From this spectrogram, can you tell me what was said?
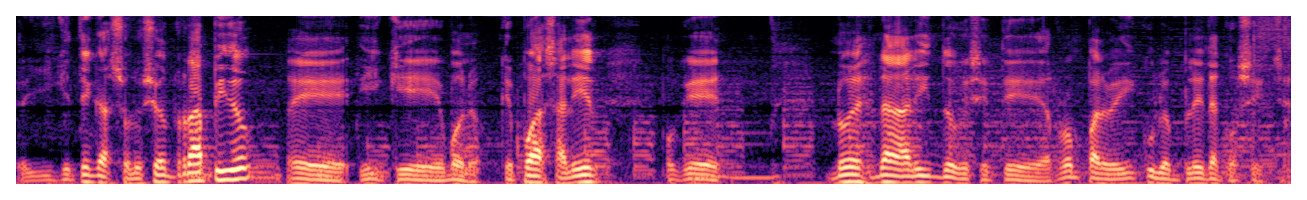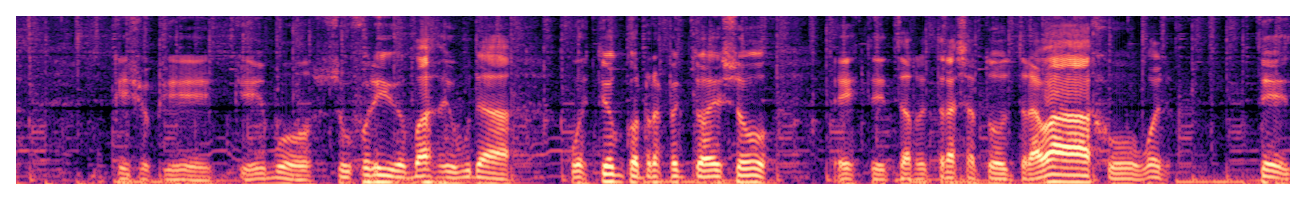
y que tenga solución rápido eh, y que, bueno, que pueda salir porque no es nada lindo que se te rompa el vehículo en plena cosecha. Aquellos que, hemos sufrido más de una cuestión con respecto a eso, este, te retrasa todo el trabajo, bueno, te,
